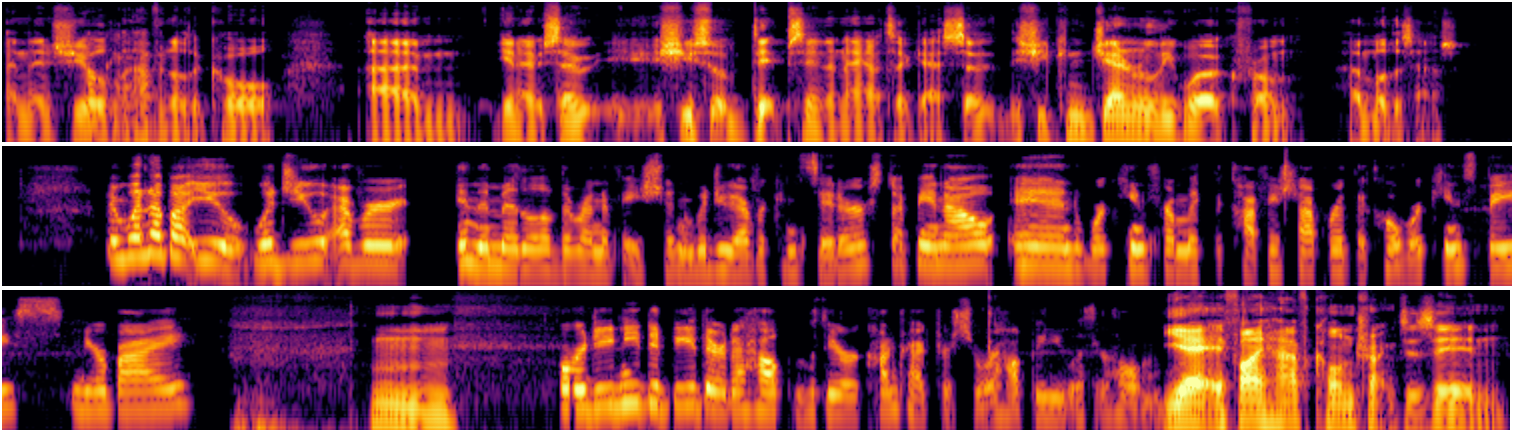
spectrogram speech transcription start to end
and then she'll okay. have another call um, you know, so she sort of dips in and out, I guess. So she can generally work from her mother's house. And what about you? Would you ever in the middle of the renovation, would you ever consider stepping out and working from like the coffee shop or the co-working space nearby? Hmm. Or do you need to be there to help with your contractors who are helping you with your home? Yeah, if I have contractors in,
